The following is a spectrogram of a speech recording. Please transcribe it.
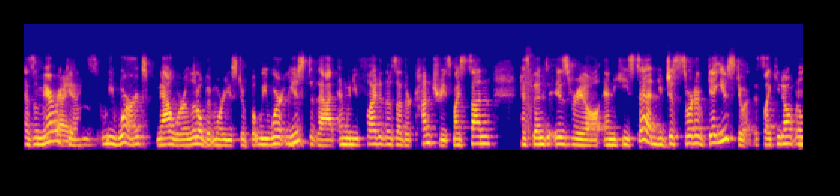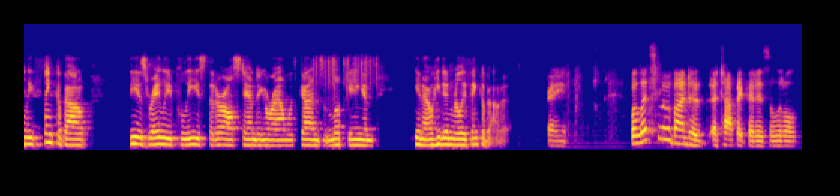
As Americans, right. we weren't. Now we're a little bit more used to it, but we weren't mm-hmm. used to that. And when you fly to those other countries, my son has been to Israel and he said you just sort of get used to it. It's like you don't really mm-hmm. think about the Israeli police that are all standing around with guns and looking. And, you know, he didn't really think about it. Right. Well, let's move on to a topic that is a little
